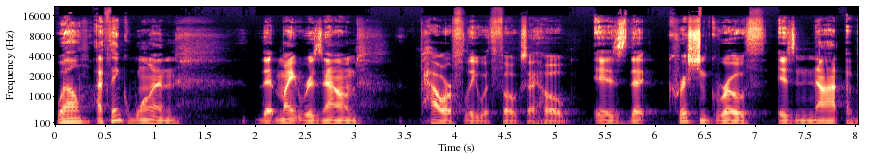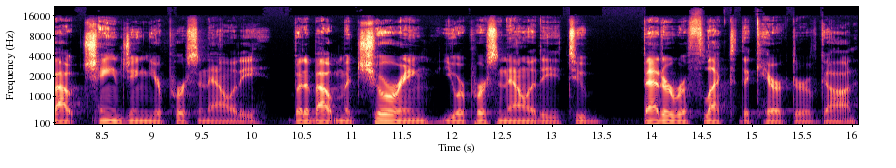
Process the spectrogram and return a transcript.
Well, I think one that might resound powerfully with folks, I hope, is that Christian growth is not about changing your personality, but about maturing your personality to better reflect the character of God.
